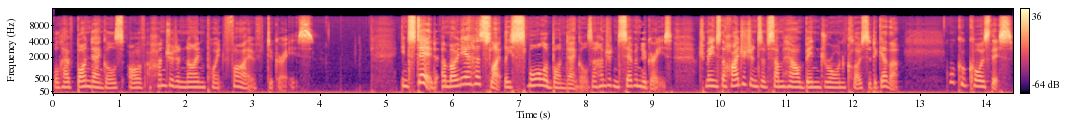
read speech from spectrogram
will have bond angles of 109.5 degrees. Instead, ammonia has slightly smaller bond angles, 107 degrees, which means the hydrogens have somehow been drawn closer together. What could cause this?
